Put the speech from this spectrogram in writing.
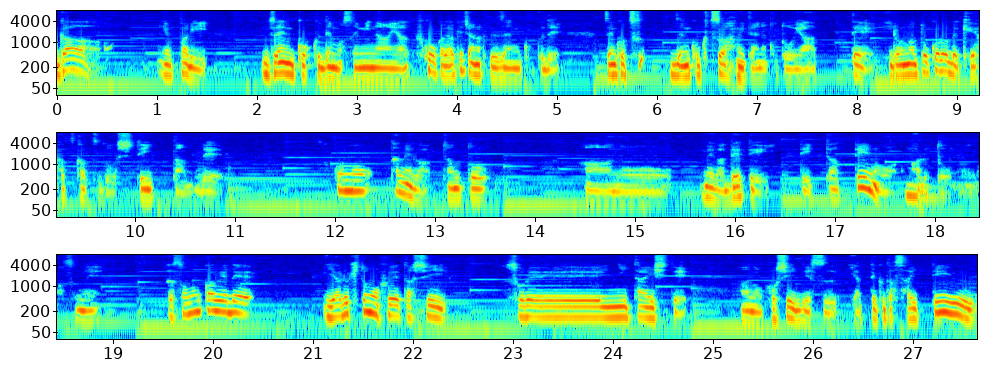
が、やっぱり全国でもセミナーや、福岡だけじゃなくて全国で、全国ツ、全国ツアーみたいなことをやって、いろんなところで啓発活動をしていったんで、そこの種がちゃんと、あの芽が出ていっていったっていうのはあると思いますね。でそのおかげで、やる人も増えたし、それに対して、あの、欲しいです、やってくださいっていう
